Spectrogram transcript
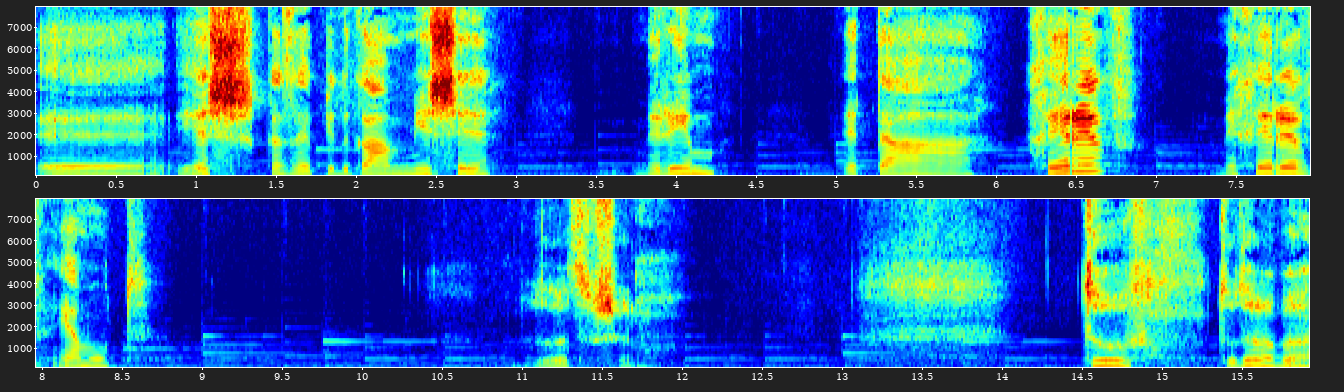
אה, יש כזה פתגם, מי שמרים את החרב, מחרב ימות. בעזרת השם. טוב, תודה רבה.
